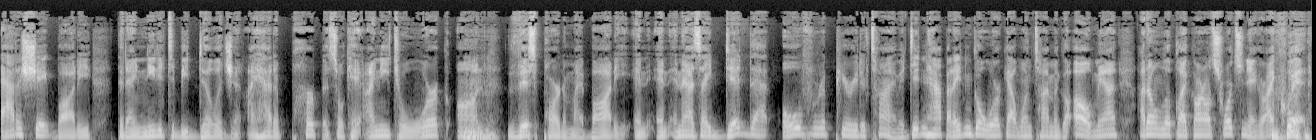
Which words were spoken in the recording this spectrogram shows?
out of shape body that I needed to be diligent. I had a purpose. Okay. I need to work on mm-hmm. this part of my body. And, and, and as I did that over a period of time, it didn't happen. I didn't go work out one time and go, Oh man, I don't look like Arnold Schwarzenegger. I quit.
